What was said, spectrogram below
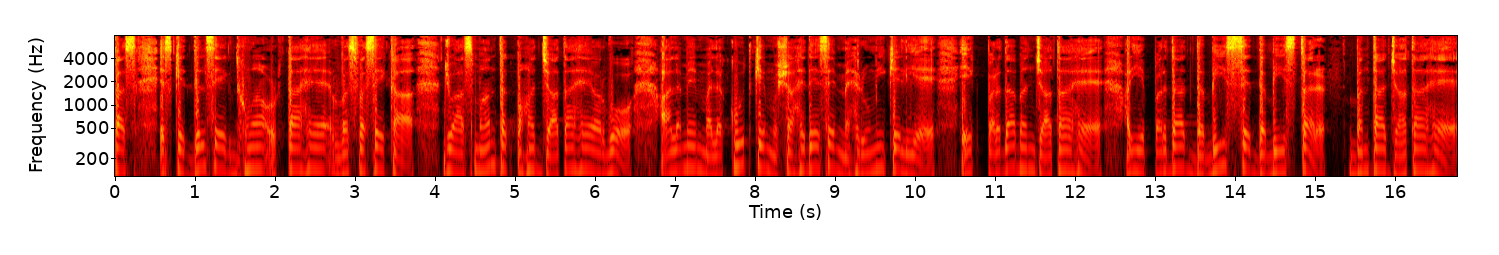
بس اس کے دل سے ایک دھواں اٹھتا ہے وسوسے کا، جو آسمان تک پہنچ جاتا ہے اور وہ عالم ملکوت کے مشاہدے سے محرومی کے لیے ایک پردہ بن جاتا ہے۔ اور یہ پردہ دبیس سے دبیس تر بنتا جاتا ہے۔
